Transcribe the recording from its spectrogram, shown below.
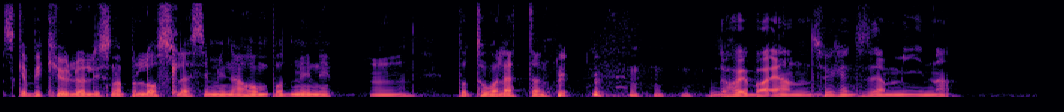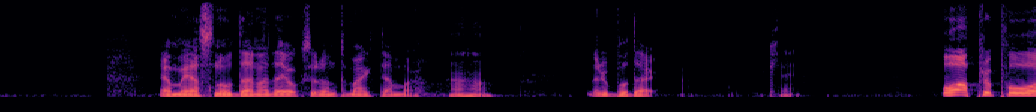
Ska bli kul att lyssna på Lossless i mina HomePod Mini Mm. på toaletten. Du har ju bara en, så du kan inte säga mina. Ja, men jag snodde en av dig också. Du har inte märkt den bara. När du bodde där. Okej. Och apropå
